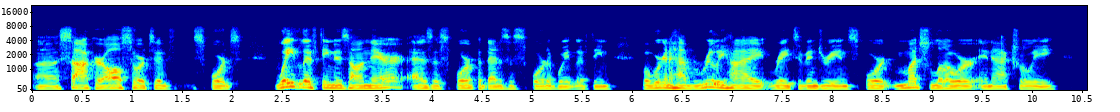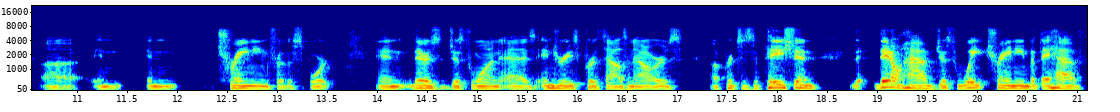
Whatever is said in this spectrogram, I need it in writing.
uh, soccer, all sorts of sports weightlifting is on there as a sport, but that is a sport of weightlifting. But we're going to have really high rates of injury in sport, much lower in actually uh, in in training for the sport. And there's just one as injuries per thousand hours of participation. They don't have just weight training, but they have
